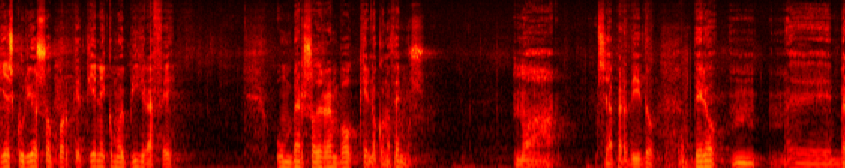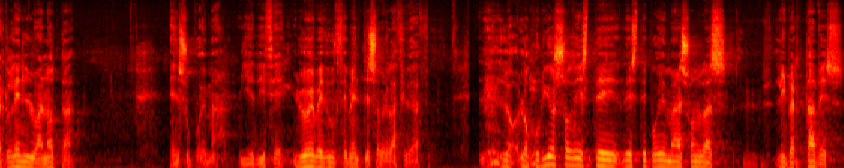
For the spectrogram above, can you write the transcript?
y es curioso porque tiene como epígrafe un verso de Rimbaud que no conocemos. No se ha perdido, pero mm, eh, Verlaine lo anota en su poema y dice, llueve dulcemente sobre la ciudad. Lo, curioso de este, de este poema son las libertades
